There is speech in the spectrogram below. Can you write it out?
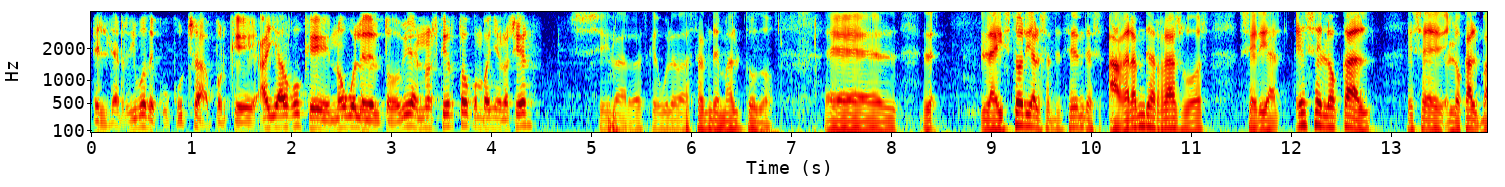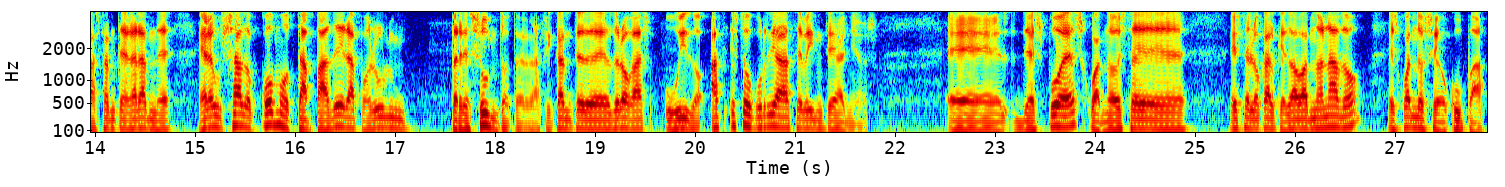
el derribo de Cucucha, porque hay algo que no huele del todo bien, ¿no es cierto, compañero Asier? Sí, la verdad es que huele bastante mal todo. la historia, los antecedentes, a grandes rasgos, serían ese local ese local bastante grande, era usado como tapadera por un presunto traficante de drogas huido. Esto ocurría hace 20 años. Eh, después, cuando este, este local quedó abandonado, es cuando se ocupa.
